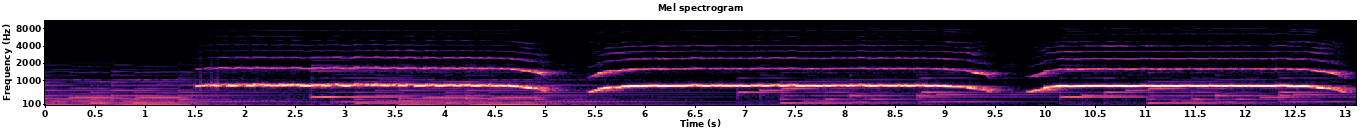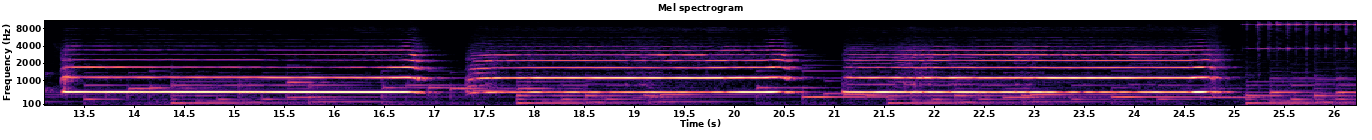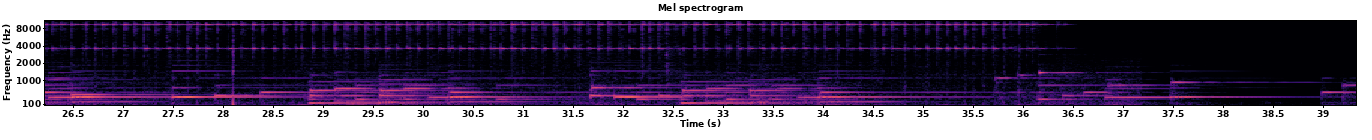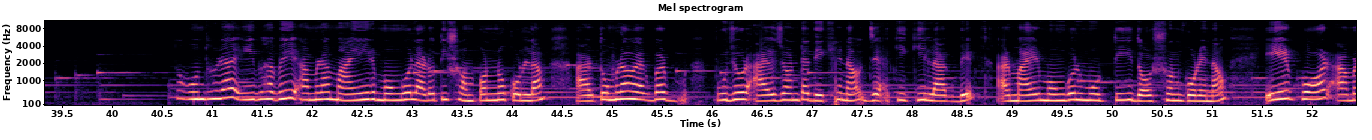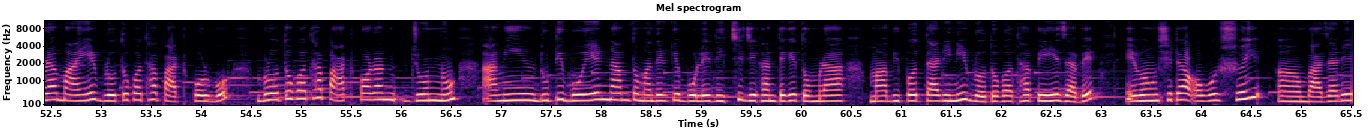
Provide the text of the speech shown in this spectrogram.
এইভাবেই আমরা মায়ের মঙ্গল আরতি সম্পন্ন করলাম। আর তোমরাও একবার পুজোর আয়োজনটা দেখে নাও যে কি কি লাগবে। আর মায়ের মঙ্গল মূর্তি দর্শন করে নাও। এরপর আমরা মায়ের ব্রতকথা পাঠ করব। ব্রতকথা পাঠ করার জন্য আমি দুটি বইয়ের নাম তোমাদেরকে বলে দিচ্ছি, যেখান থেকে তোমরা মা বিপত্তারিণীর ব্রতকথা পেয়ে যাবে। এবং সেটা অবশ্যই বাজারে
